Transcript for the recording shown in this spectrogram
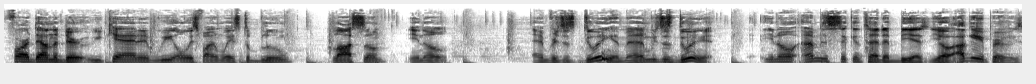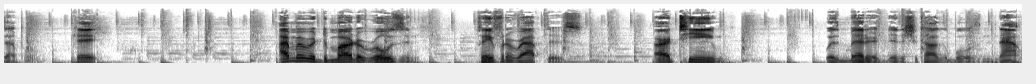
far down the dirt we can, and we always find ways to bloom, blossom. You know, and we're just doing it, man. We're just doing it. You know, I'm just sick and tired of BS. Yo, I'll give you a perfect example. Okay. I remember DeMar DeRozan played for the Raptors. Our team was better than the Chicago Bulls now.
